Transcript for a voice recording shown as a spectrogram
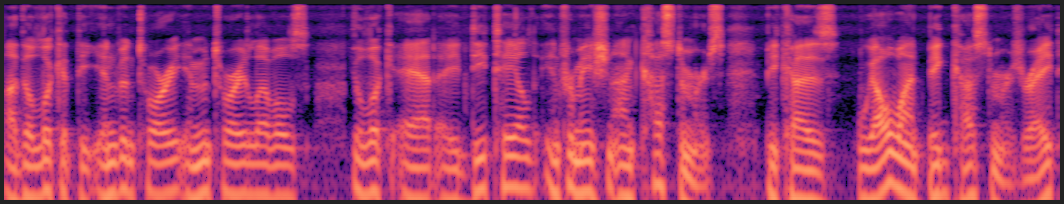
Uh, they'll look at the inventory, inventory levels. You'll look at a detailed information on customers because we all want big customers, right?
